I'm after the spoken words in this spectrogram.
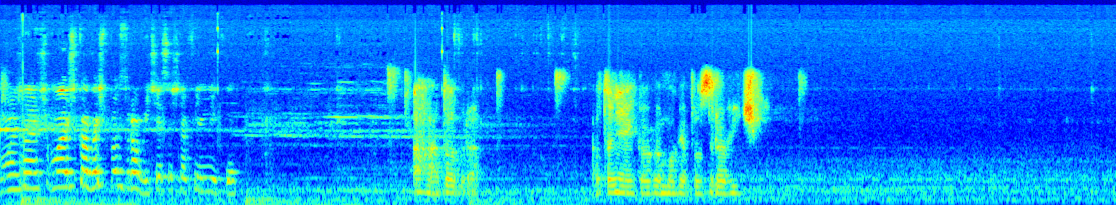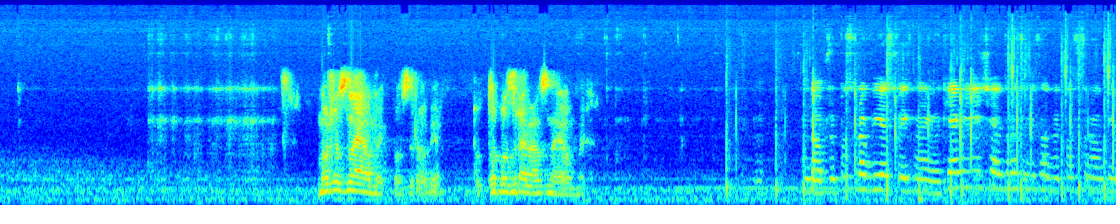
Możesz, możesz kogoś pozdrowić, jesteś na filmiku. Aha, dobra. A to nie wiem, kogo mogę pozdrowić. Może znajomych pozdrowię. To- To pozdrawiam znajomych. Dobrze, pozdrowię swoich znajomych. Jak widzicie, od razu widzowie pozdrowię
